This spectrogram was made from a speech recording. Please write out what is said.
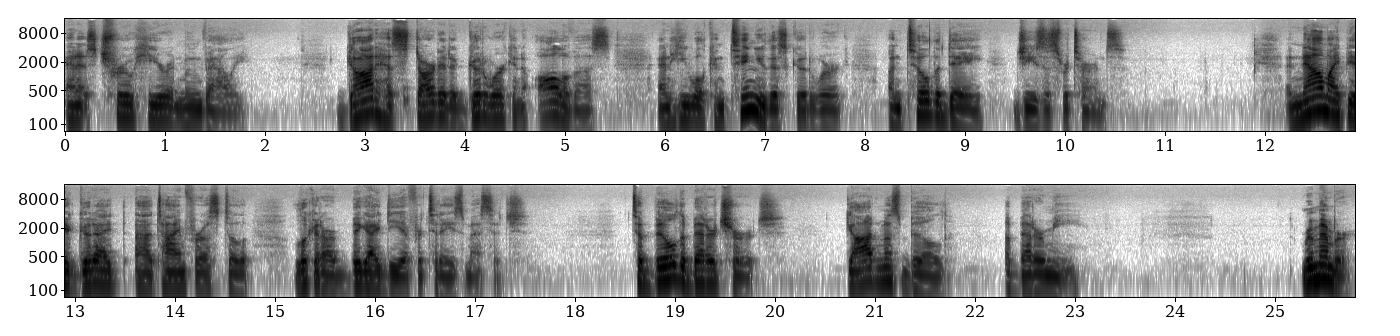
and it's true here at Moon Valley. God has started a good work in all of us, and he will continue this good work until the day Jesus returns. And now might be a good uh, time for us to look at our big idea for today's message. To build a better church, God must build a better me. Remember,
